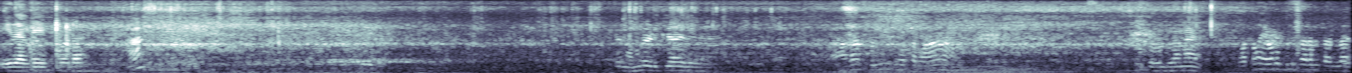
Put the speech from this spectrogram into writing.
இது அப்படியே போட ஆ? நம்ம எடுக்காது அதான் சொல்லி மொத்தமா. தானே. மொத்தமாக எவ்வளோ பிடிச்சி தரேன்னு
